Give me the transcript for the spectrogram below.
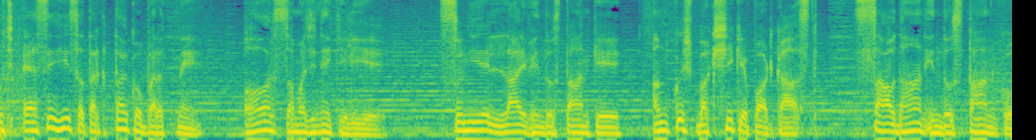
कुछ ऐसी ही सतर्कता को बरतने और समझने के लिए सुनिए लाइव हिंदुस्तान के अंकुश बख्शी के पॉडकास्ट, सावधान हिंदुस्तान को।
